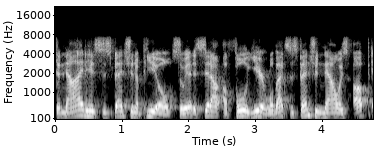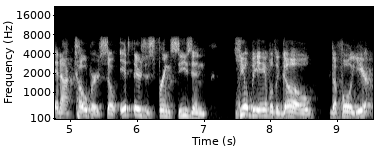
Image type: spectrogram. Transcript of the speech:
denied his suspension appeal, so he had to sit out a full year. Well, that suspension now is up in October. So if there's a spring season, he'll be able to go the full year.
